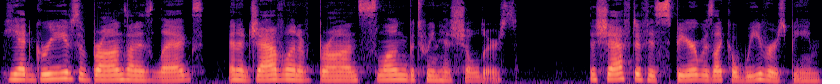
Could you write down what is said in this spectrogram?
He had greaves of bronze on his legs, and a javelin of bronze slung between his shoulders. The shaft of his spear was like a weaver's beam,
